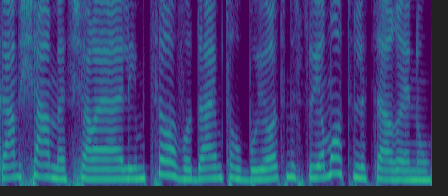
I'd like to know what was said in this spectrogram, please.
גם שם אפשר היה למצוא עבודה עם תרבויות מסוימות לצערנו.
